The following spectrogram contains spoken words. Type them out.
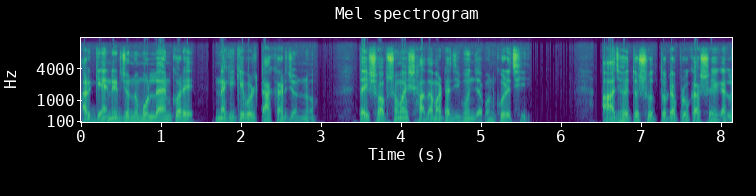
আর জ্ঞানের জন্য মূল্যায়ন করে, নাকি কেবল টাকার জন্য। তাই সবসময় সাদামাটা জীবনযাপন করেছি। আজ হয়তো সত্যটা প্রকাশ হয়ে গেল।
